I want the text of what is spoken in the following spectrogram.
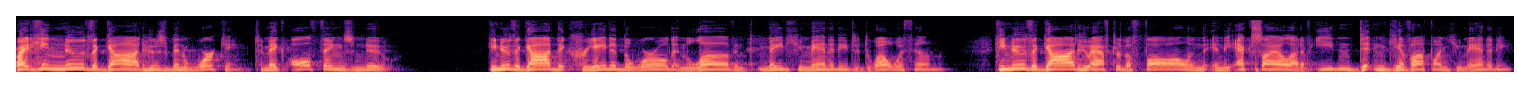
Right? He knew the God who's been working to make all things new. He knew the God that created the world in love and made humanity to dwell with him. He knew the God who, after the fall and in the exile out of Eden, didn't give up on humanity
